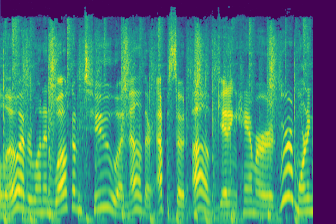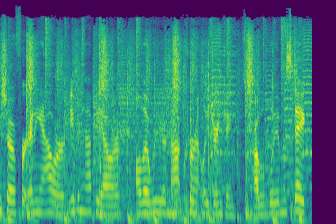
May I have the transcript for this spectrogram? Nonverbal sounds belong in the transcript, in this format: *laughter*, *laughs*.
Hello, everyone, and welcome to another episode of Getting Hammered. We're a morning show for any hour, even happy hour, although we are not currently drinking. It's probably a mistake.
